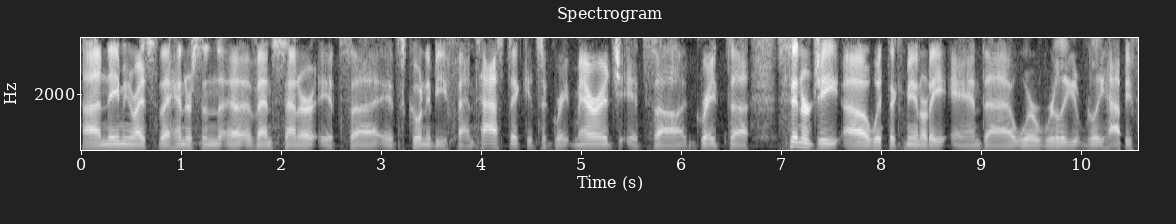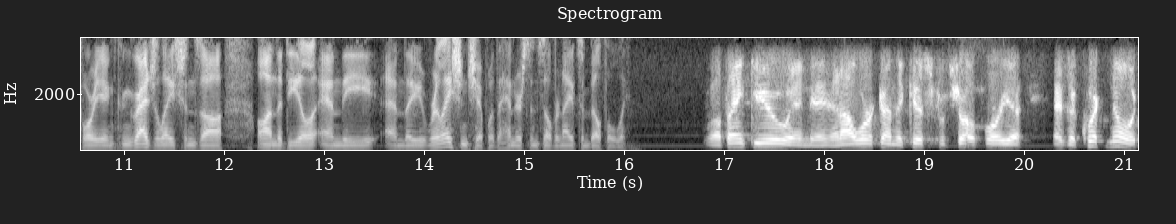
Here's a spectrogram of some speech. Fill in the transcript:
uh, naming rights to the Henderson uh, Event Center. It's uh, it's going to be fantastic. It's a great marriage. It's a great synergy with the community, and we're really really happy for you. And congratulations on the deal and the and the relationship with the Henderson Silver Knights and Bill Foley. Well, thank you, and and I'll work on the Kiss show for you. As a quick note,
